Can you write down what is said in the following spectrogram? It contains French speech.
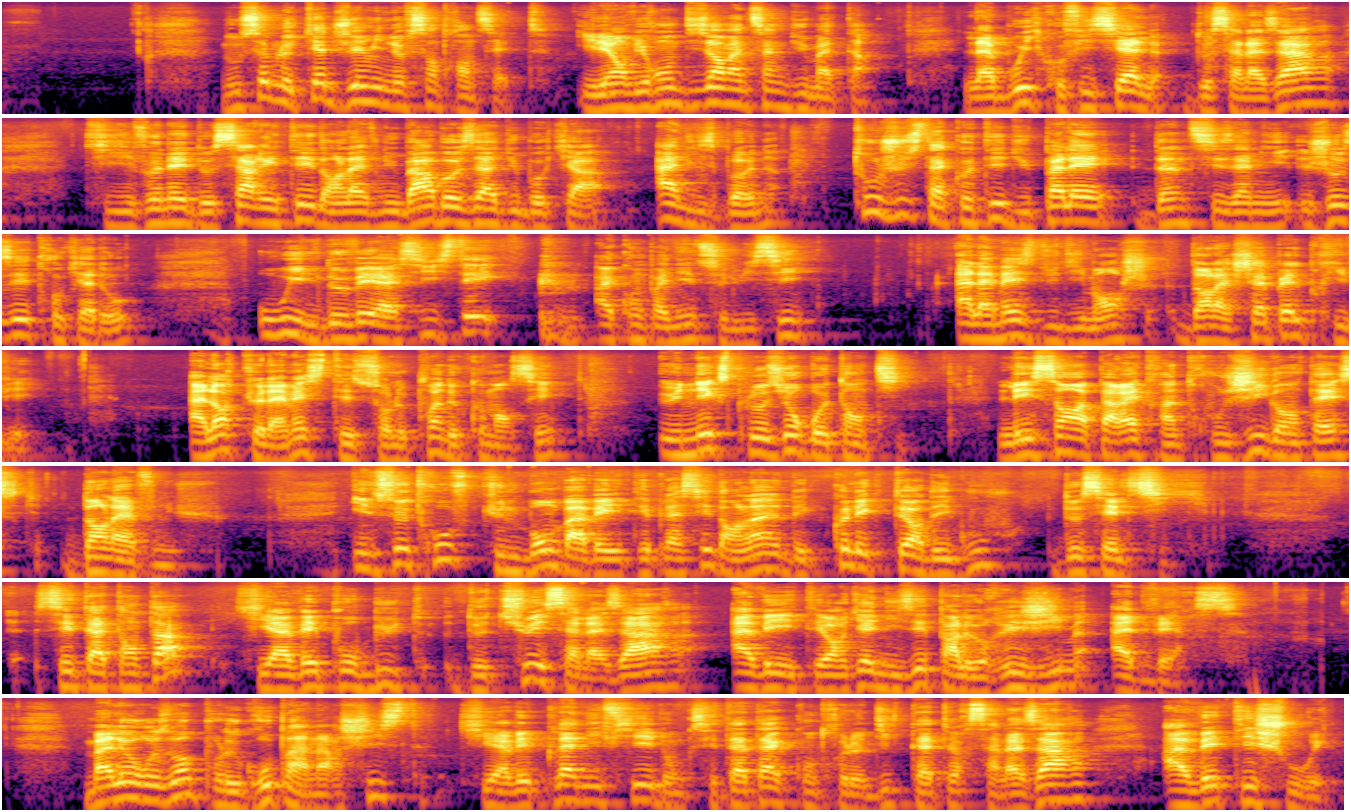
Nous sommes le 4 juillet 1937. Il est environ 10h25 du matin. La bouique officielle de Salazar, qui venait de s'arrêter dans l'avenue Barbosa du Boca à Lisbonne, tout juste à côté du palais d'un de ses amis, José Trocado, où il devait assister, accompagné de celui-ci, à la messe du dimanche dans la chapelle privée. Alors que la messe était sur le point de commencer, une explosion retentit, laissant apparaître un trou gigantesque dans l'avenue. Il se trouve qu'une bombe avait été placée dans l'un des collecteurs d'égouts de celle-ci. Cet attentat, qui avait pour but de tuer Salazar, avait été organisé par le régime adverse. Malheureusement pour le groupe anarchiste qui avait planifié donc cette attaque contre le dictateur Salazar avait échoué.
